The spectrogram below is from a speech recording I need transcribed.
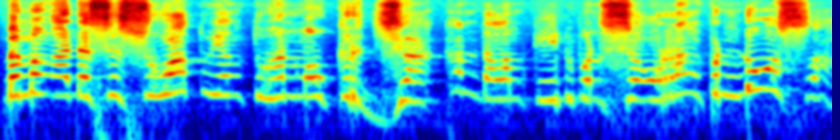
Memang ada sesuatu yang Tuhan mau kerjakan dalam kehidupan seorang pendosa.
